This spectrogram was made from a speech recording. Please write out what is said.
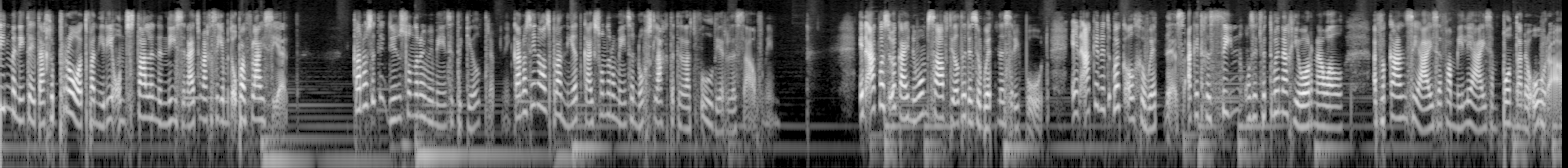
10 minute het hy gepraat van hierdie ontstellende nuus en hy het vir my gesê jy moet ophou vleis eet. Kan ons dit nie doen sonder om die mense te guilt trip nie? Kan ons nie na ons planeet kyk sonder om mense nog slegter te laat voel deur hulle self nie? En ek was ook hy noem homself deeltyd dis 'n witness report. En ek het dit ook al gewitness. Ek het gesien ons het vir 20 jaar nou al 'n vakansiehuis, 'n familiehuis in Ponta de Ora.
